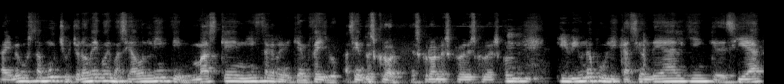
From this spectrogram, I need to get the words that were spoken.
ahí me gusta mucho. Yo no vengo demasiado en LinkedIn, más que en Instagram y que en Facebook, haciendo scroll, scroll, scroll, scroll, scroll. Y vi una publicación de alguien que decía,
